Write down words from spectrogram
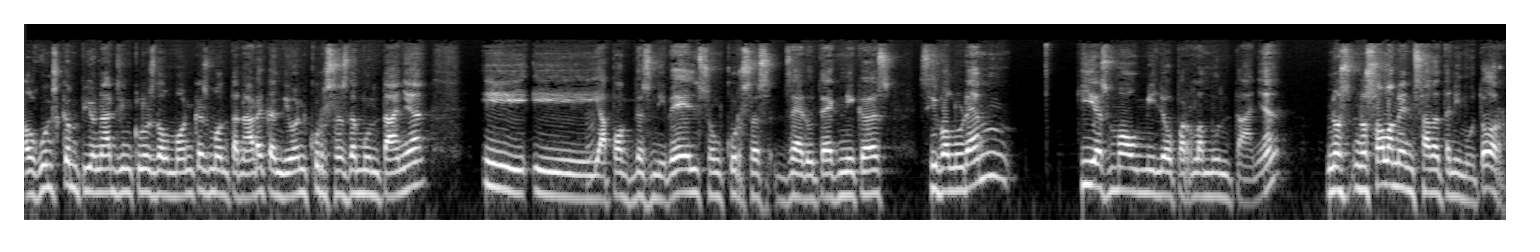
alguns campionats inclús del món que es munten ara que en diuen curses de muntanya i, i hi ha poc desnivell, són curses zero tècniques. Si valorem qui es mou millor per la muntanya, no, no solament s'ha de tenir motor,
